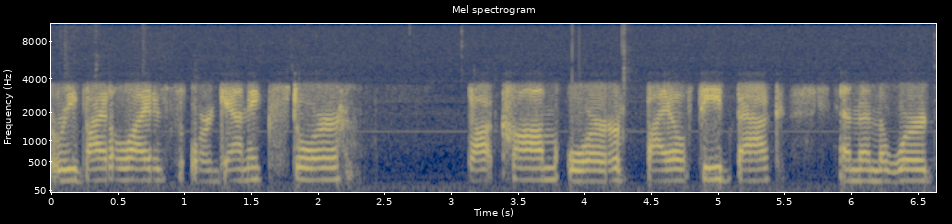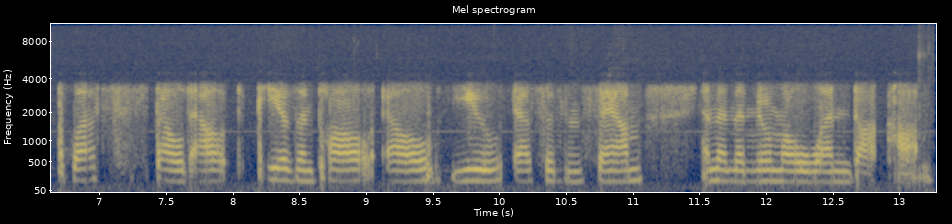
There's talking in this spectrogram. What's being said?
revitalizeorganicstore.com or biofeedback, and then the word plus spelled out P as in Paul, L U S as in Sam, and then the numeral one dot com.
